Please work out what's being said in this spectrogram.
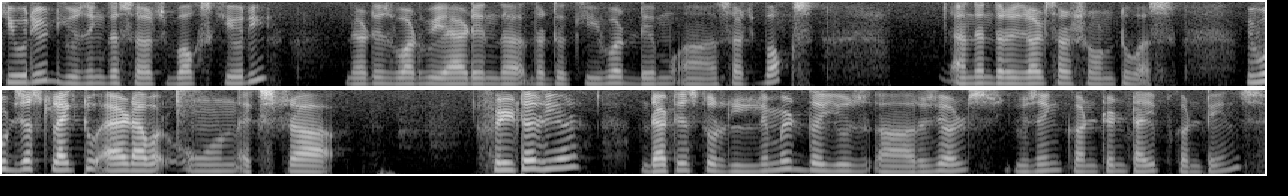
queried using the search box query. That is what we add in the, the, the keyword demo uh, search box. And then the results are shown to us. We would just like to add our own extra filter here. That is to limit the use uh, results using content type contains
